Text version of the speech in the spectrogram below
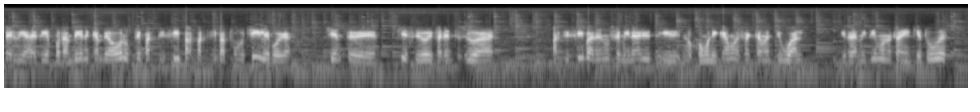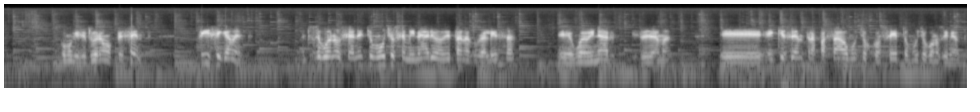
pérdidas de tiempo también. En cambio ahora usted participa, participa todo Chile, porque gente de, qué sé yo, diferentes ciudades participan en un seminario y nos comunicamos exactamente igual y transmitimos nuestras inquietudes como que si estuviéramos presentes, físicamente. Entonces, bueno, se han hecho muchos seminarios de esta naturaleza, eh, webinar, se llama, eh, en que se han traspasado muchos conceptos, muchos conocimientos.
